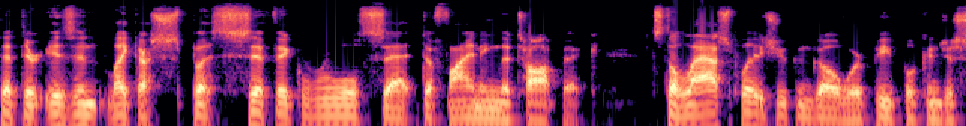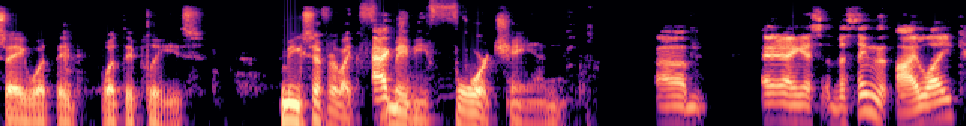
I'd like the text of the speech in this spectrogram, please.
that there isn't like a specific rule set defining the topic. It's the last place you can go where people can just say what they what they please. I mean, except for like maybe 4chan. Um, and I guess the thing that I like,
